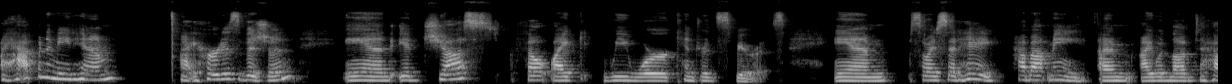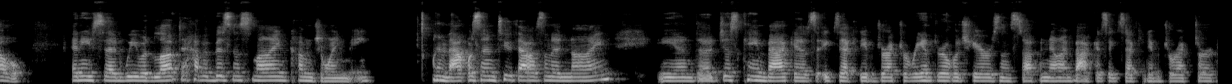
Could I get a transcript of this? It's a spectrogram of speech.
I happened to meet him. I heard his vision, and it just felt like we were kindred spirits. And so I said, Hey, how about me? I'm, I would love to help. And he said, We would love to have a business mind. Come join me and that was in 2009 and uh, just came back as executive director ran through all the chairs and stuff and now i'm back as executive director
